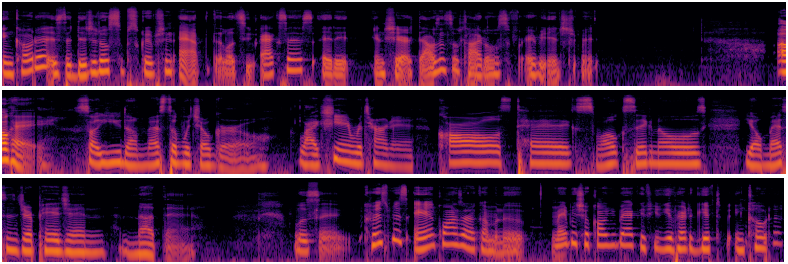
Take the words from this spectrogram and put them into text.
nkoda is the digital subscription app that lets you access, edit, and share thousands of titles for every instrument. Okay, so you done messed up with your girl. Like she ain't returning calls, texts, smoke signals, your messenger pigeon, nothing. Listen, Christmas and Kwanzaa are coming up. Maybe she'll call you back if you give her the gift of nkoda.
